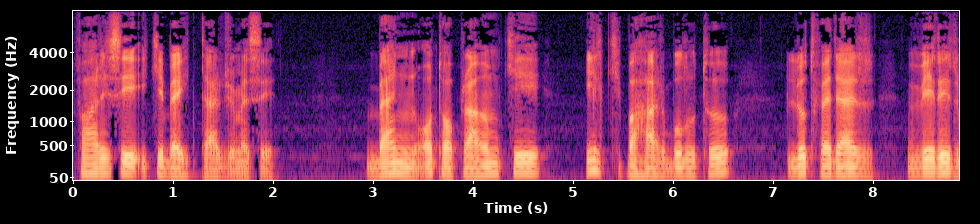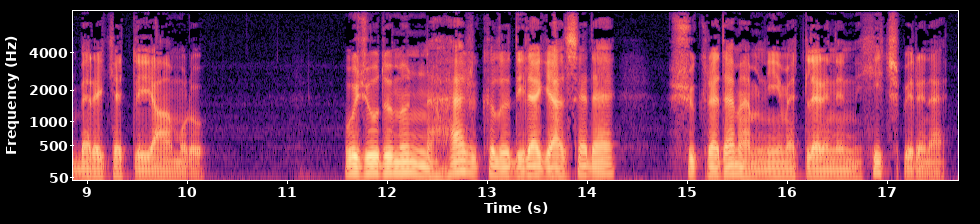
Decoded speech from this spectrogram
Farisi iki beyt tercümesi. Ben o toprağım ki ilk bahar bulutu lütfeder, verir bereketli yağmuru. Vücudumun her kılı dile gelse de şükredemem nimetlerinin hiçbirine.''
